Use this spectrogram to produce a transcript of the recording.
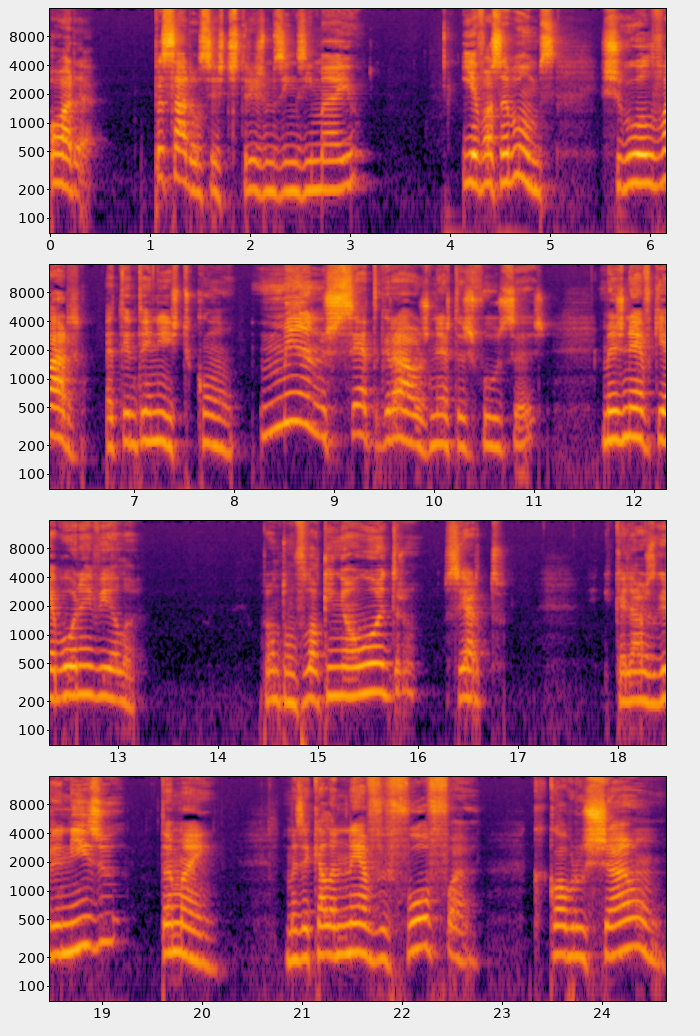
Ora, passaram-se estes três mesinhos e meio e a vossa Booms chegou a levar, atentem nisto, com menos 7 graus nestas fuças, mas neve que é boa nem vê-la. Pronto, um floquinho ao outro, certo? E calhaus de granizo também. Mas aquela neve fofa que cobre o chão,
